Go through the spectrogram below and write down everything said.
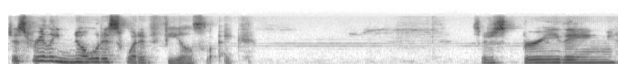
just really notice what it feels like. So just breathing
